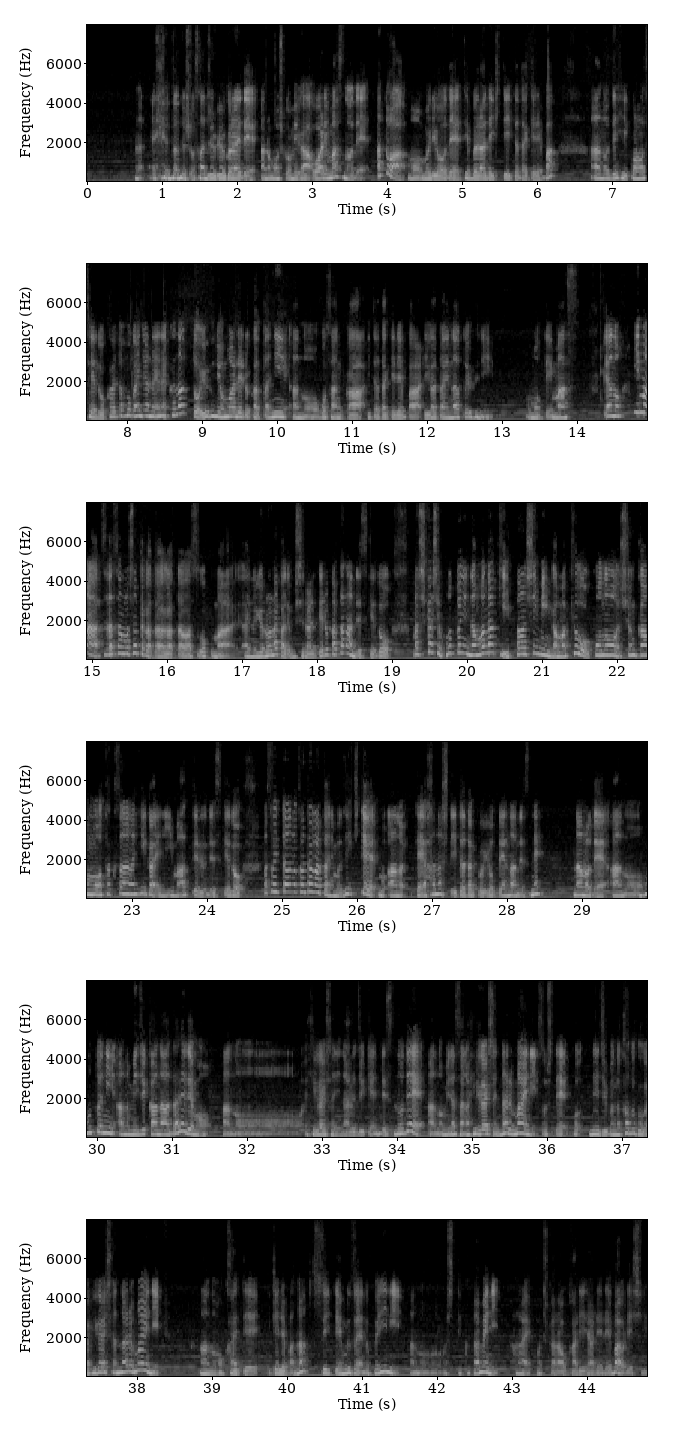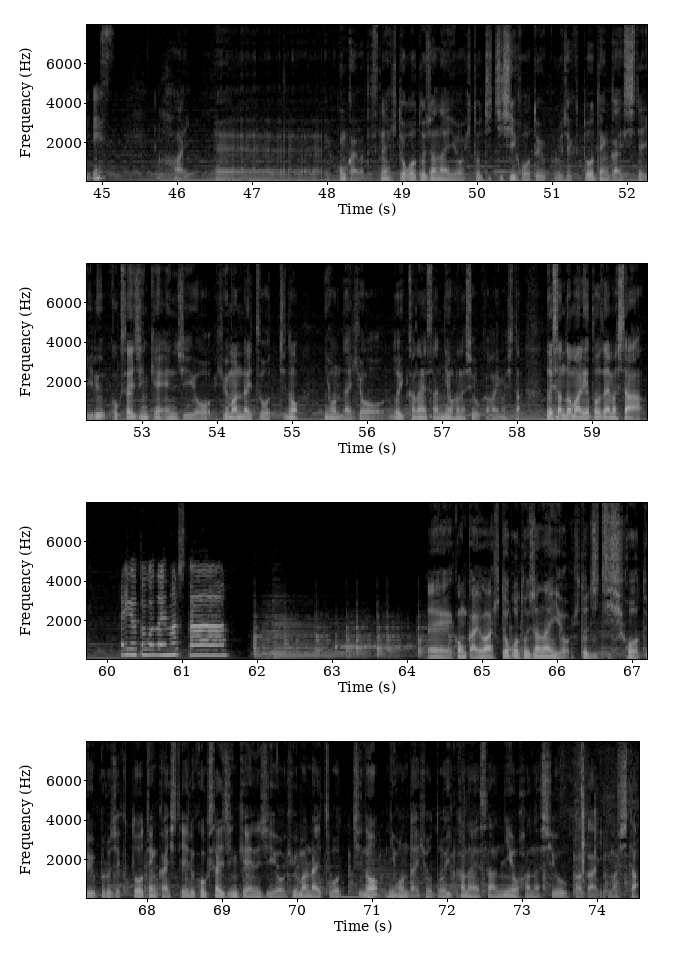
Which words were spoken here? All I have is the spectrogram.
なえーなんでしょう、30秒ぐらいであの申し込みが終わりますので、あとはもう無料で手ぶらで来ていただければ、あのぜひこの制度を変えた方がいいんじゃないかなというふうに思われる方にあのご参加いただければありがたいなというふうに思っています。であの今、津田さんがおっしゃった方々はすごく、まあ、あの世の中でも知られている方なんですけど、まあ、しかし本当に名もなき一般市民が、まあ、今日この瞬間もたくさん被害に今遭っているんですけど、まあ、そういったあの方々にもぜひ来てあので話していただく予定なんですね。なので、あの本当にあの身近な誰でも、あの被害者になる事件ですので、あの皆さんが被害者になる前に、そして、ね、自分の家族が被害者になる前に、あの変えていければな、推定無罪の国にあのしていくために、はい、お力を借りられれば嬉しいです。はい、えー今回はですね人事じゃないよ人質司法というプロジェクトを展開している国際人権 NGO ヒューマン・ライツ・ウォッチの日本代表土井かなえさんにお話を伺いました。土井さんどうもありがとうございました。ありがとうございました。えー今回は「人事じゃないよ人質司法」というプロジェクトを展開している国際人権 NGO ヒューマン・ライツ・ウォッチの日本代表土井かなえさんにお話を伺いました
